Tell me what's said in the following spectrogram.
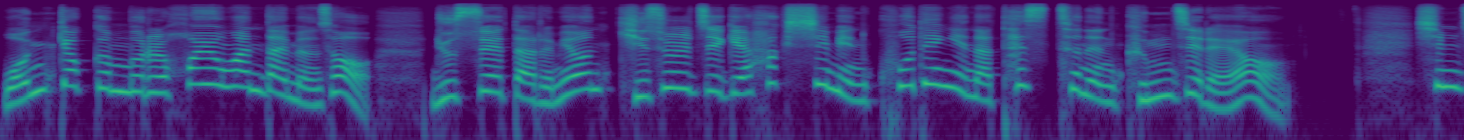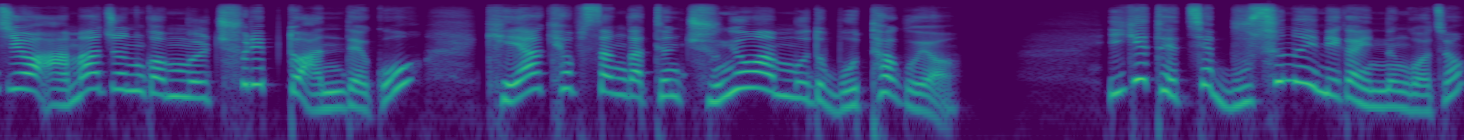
원격 근무를 허용한다면서 뉴스에 따르면 기술직의 핵심인 코딩이나 테스트는 금지래요. 심지어 아마존 건물 출입도 안 되고 계약 협상 같은 중요 업무도 못 하고요. 이게 대체 무슨 의미가 있는 거죠?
